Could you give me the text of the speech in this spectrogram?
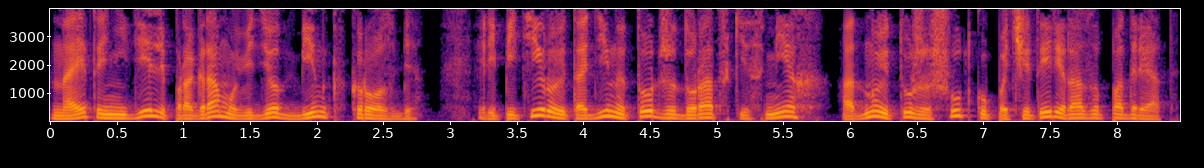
На этой неделе программу ведет Бинг Кросби. Репетирует один и тот же дурацкий смех, одну и ту же шутку по четыре раза подряд.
